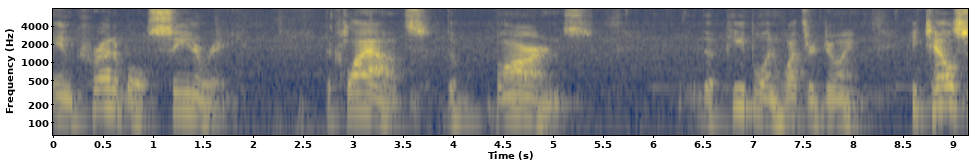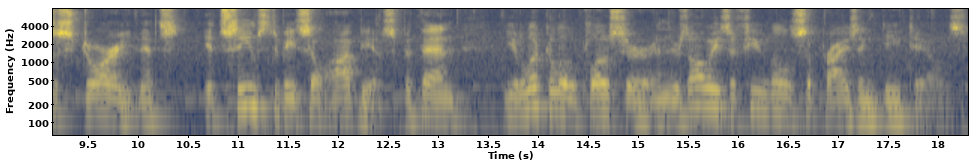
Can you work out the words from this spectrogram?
incredible scenery, the clouds, the barns, the people and what they're doing. He tells a story that's it seems to be so obvious, but then you look a little closer and there's always a few little surprising details.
